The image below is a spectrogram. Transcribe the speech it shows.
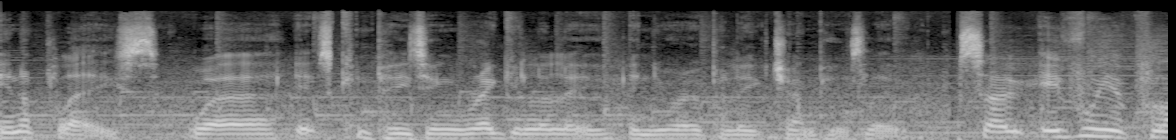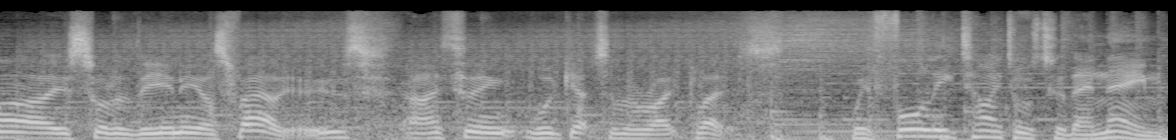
in a place where it's competing regularly in Europa League, Champions League. So if we apply sort of the Ineos values, I think we'll get to the right place. With four league titles to their name,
